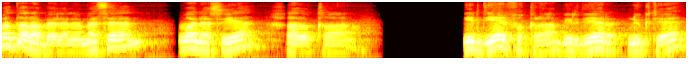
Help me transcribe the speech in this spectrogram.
Ve darabelene meselen ve nesiye halka. Bir diğer fıkra, bir diğer nükte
